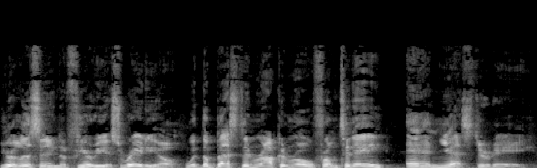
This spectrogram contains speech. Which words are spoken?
You're listening to Furious Radio with the best in rock and roll from today and yesterday.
